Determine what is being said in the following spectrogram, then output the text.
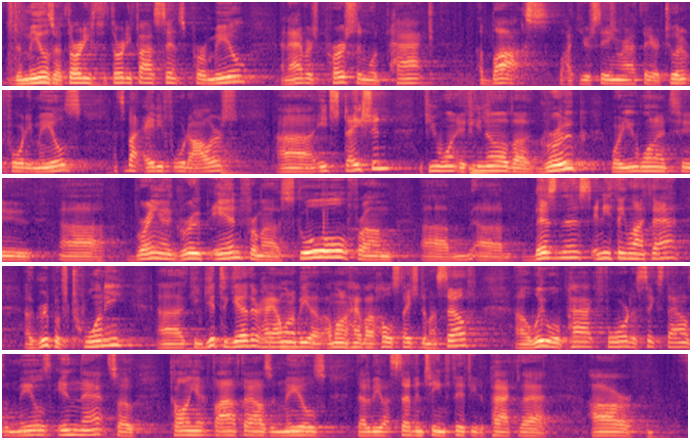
The meals are 30 to 35 cents per meal. An average person would pack a box like you're seeing right there, 240 meals. That's about $84. Uh, each station, if you want, if you know of a group where you wanted to uh, bring a group in from a school, from um, uh, business, anything like that, a group of 20 uh, can get together. Hey, I want to be. A, I want to have a whole station to myself. Uh, we will pack four to six thousand meals in that. So calling it five thousand meals, that'll be about seventeen fifty to pack that. Our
